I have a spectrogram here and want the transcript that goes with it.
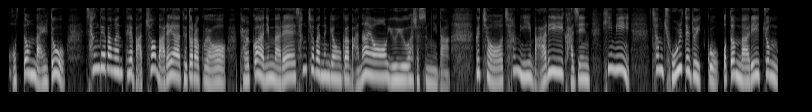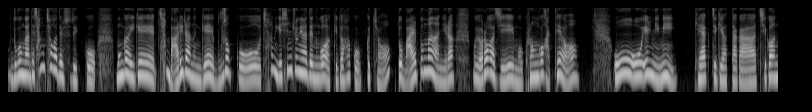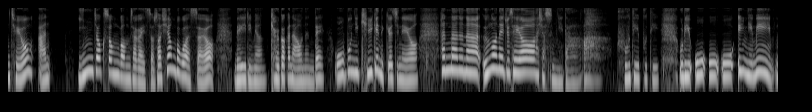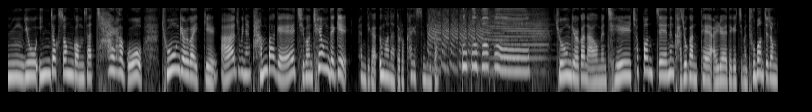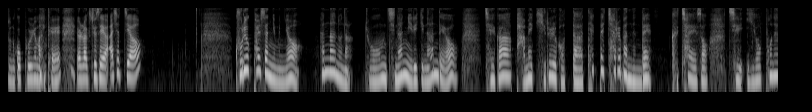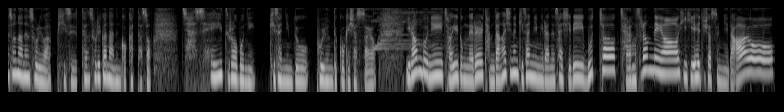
어떤 말도 상대방한테 맞춰 말해야 되더라고요. 별거 아닌 말에 상처받는 경우가 많아요. 유유하셨습니다. 그쵸. 참 이 말이 가진 힘이 참 좋을 때도 있고, 어떤 말이 좀 누군가한테 상처가 될 수도 있고, 뭔가 이게 참 말이라는 게 무섭고, 참 이게 신중해야 되는 것 같기도 하고, 그쵸. 또 말뿐만 아니라 뭐 여러 가지 뭐 그런 것 같아요. 5551님이 계약직이었다가 직원 채용 안, 인적성 검사가 있어서 시험 보고 왔어요. 내일이면 결과가 나오는데 5분이 길게 느껴지네요. 한나 누나 응원해주세요 하셨습니다. 아. 부디 부디 우리 5551님이 음, 요 인적성 검사 잘 하고 좋은 결과 있길 아주 그냥 단박에 직원 채용되길 한디가 응원하도록 하겠습니다. 뿌뿌뿌뿌 좋은 결과 나오면 제일 첫 번째는 가족한테 알려야 되겠지만 두 번째 정도는 꼭 볼륨한테 연락 주세요. 아셨죠? 9684님은요, 한나 누나, 좀 지난 일이기는 한데요. 제가 밤에 길을 걷다 택배 차를 봤는데 그 차에서 제 이어폰에서 나는 소리와 비슷한 소리가 나는 것 같아서 자세히 들어보니 기사님도 볼륨 듣고 계셨어요. 이런 분이 저희 동네를 담당하시는 기사님이라는 사실이 무척 자랑스럽네요. 히히 해주셨습니다. 아유,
